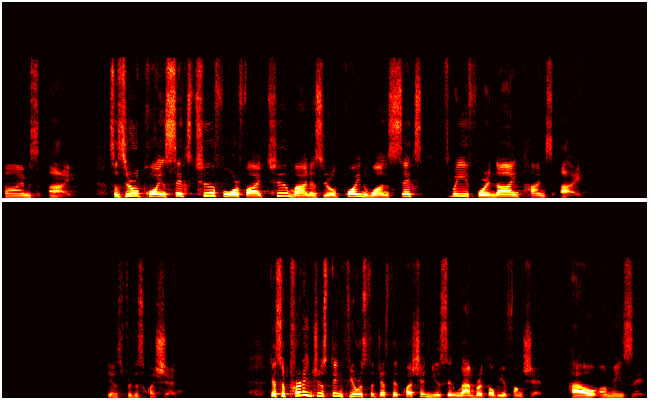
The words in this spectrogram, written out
times i. So 0.62452 minus 0.16349 times i. Yes, for this question. Okay, so pretty interesting viewer suggested question using Lambert W function. How amazing.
